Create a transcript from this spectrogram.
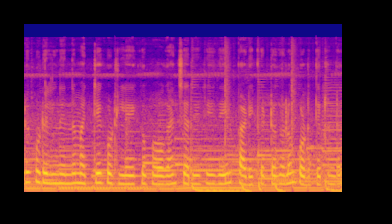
ഒരു കുടിലിൽ നിന്ന് മറ്റേ കുടിലേക്ക് പോകാൻ ചെറിയ രീതിയിൽ പടിക്കെട്ടുകളും കൊടുത്തിട്ടുണ്ട്.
